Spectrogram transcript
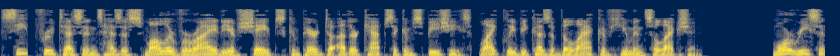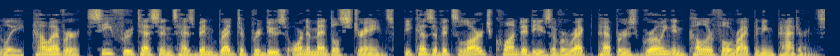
C. frutescens has a smaller variety of shapes compared to other capsicum species, likely because of the lack of human selection. More recently, however, C. frutescens has been bred to produce ornamental strains, because of its large quantities of erect peppers growing in colorful ripening patterns.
